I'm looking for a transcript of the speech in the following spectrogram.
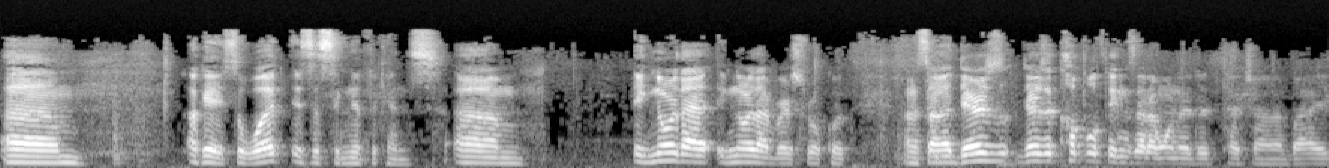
Um, okay, so what is the significance? Um, ignore that. Ignore that verse real quick. Uh, so there's there's a couple things that I wanted to touch on, but I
